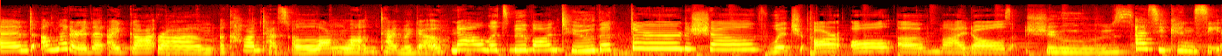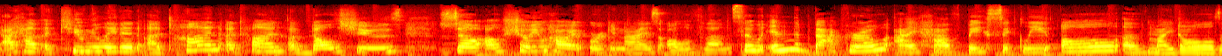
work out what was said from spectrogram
and a letter that I got from a contest a long, long time ago. Now let's move on to the third shelf, which are all of my doll's shoes. As you can see, I have accumulated a ton, a ton of doll's shoes. So I'll show you how I organize all of them. So in the back row, I have basically all of my doll's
